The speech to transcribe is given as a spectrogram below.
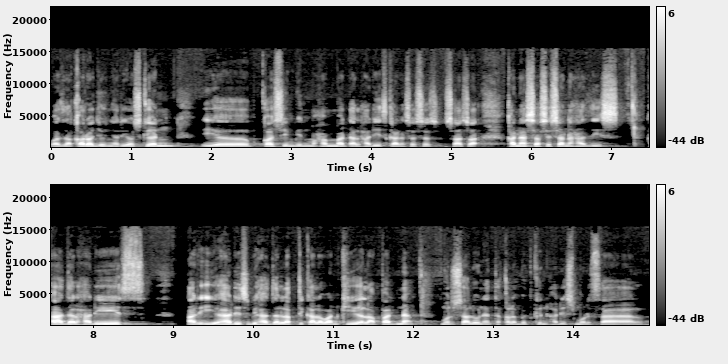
Wa zakaro jeung nyarioskeun ieu Qasim bin Muhammad al hadis kana sasa kana sasesana hadis. Hadal hadis ari ieu hadis bihadal lafti kalawan kieu lapadna mursalun eta kalebetkeun hadis mursal.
